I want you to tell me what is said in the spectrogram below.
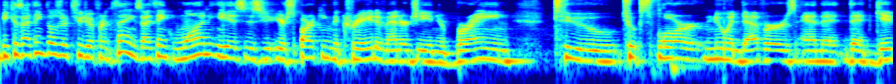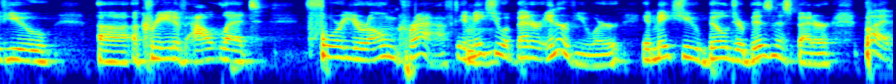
because I think those are two different things. I think one is is you're sparking the creative energy in your brain to to explore new endeavors and that that give you uh, a creative outlet for your own craft. It mm-hmm. makes you a better interviewer. It makes you build your business better. But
